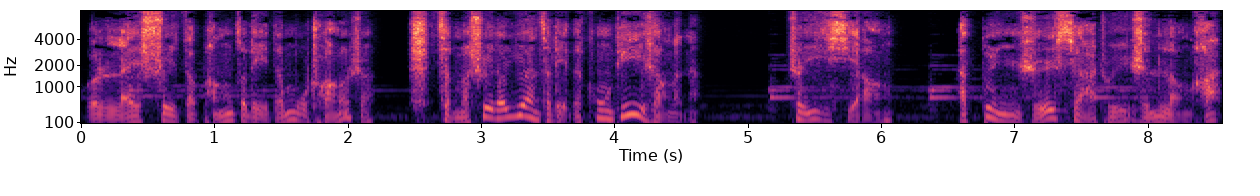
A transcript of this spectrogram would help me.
本来睡在棚子里的木床上，怎么睡到院子里的空地上了呢？这一想，他顿时吓出一身冷汗。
